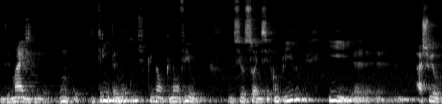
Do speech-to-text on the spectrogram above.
de mais de, de 30 núcleos que não, que não viu o seu sonho ser cumprido e uh, acho eu,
